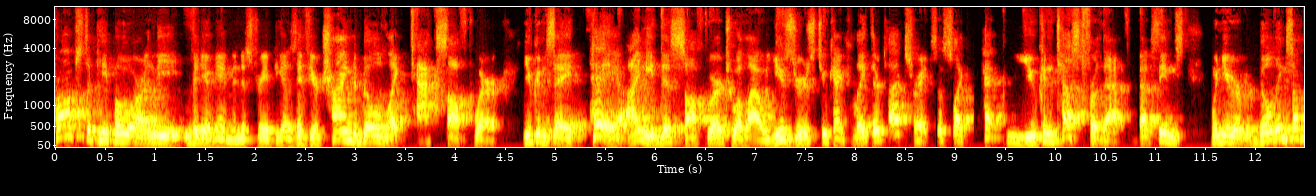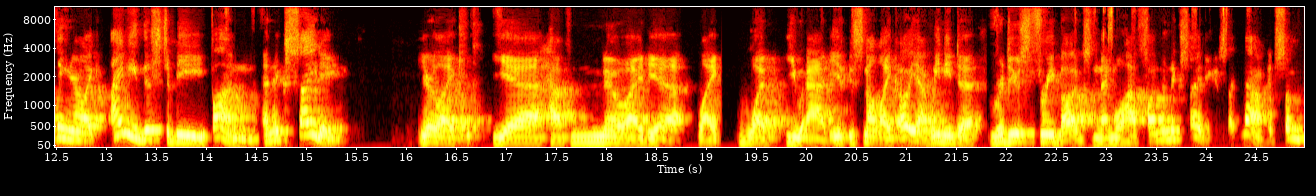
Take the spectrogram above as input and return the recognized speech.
props to people who are in the video game industry because if you're trying to build like tax software, you can say, hey, I need this software to allow users to calculate their tax rates. It's like, heck, you can test for that. That seems, when you're building something, you're like, I need this to be fun and exciting. You're like, yeah, have no idea like what you add. It's not like, oh yeah, we need to reduce three bugs and then we'll have fun and exciting. It's like, no, it's some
